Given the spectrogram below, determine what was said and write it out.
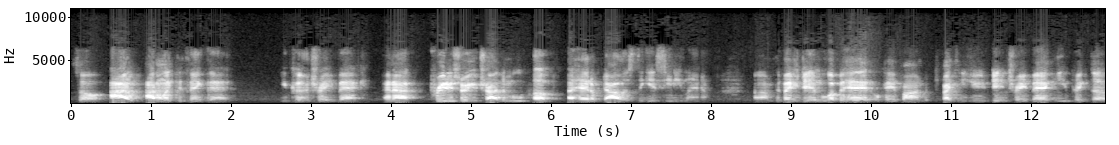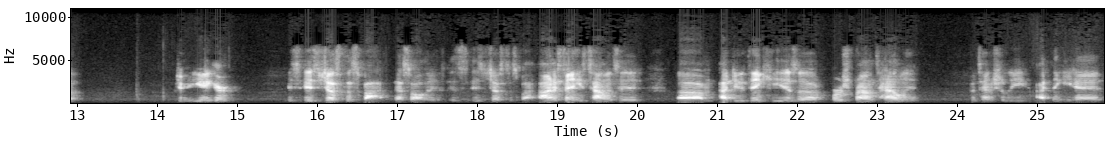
so I I don't like to think that you couldn't trade back, and I'm pretty sure you tried to move up ahead of Dallas to get CeeDee Lamb. Um, the fact you didn't move up ahead, okay, fine. But the fact that you didn't trade back and you picked up Jalen Reagor, it's, it's just the spot. That's all it is. It's, it's just a spot. I understand he's talented. Um, I do think he is a first round talent potentially. I think he had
